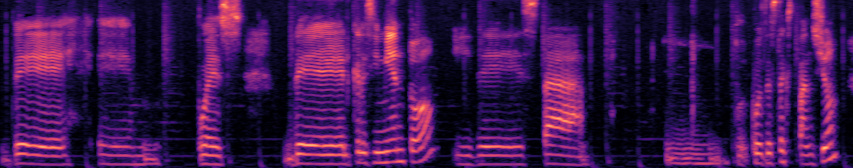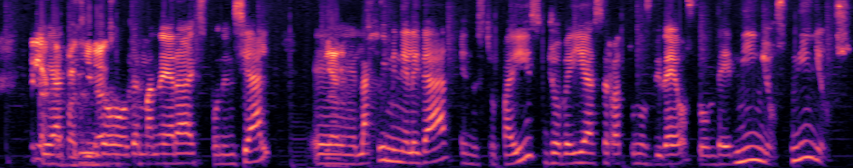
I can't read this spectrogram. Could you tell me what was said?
de, em, pues, del crecimiento y de esta, pues, de esta expansión que ha tenido de manera exponencial. Eh, la criminalidad en nuestro país. Yo veía hace rato unos videos donde niños, niños,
